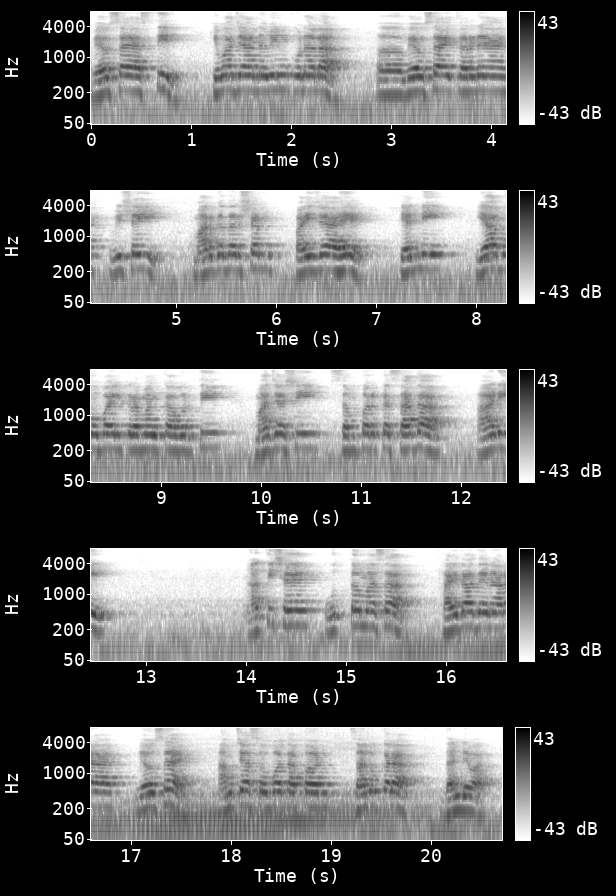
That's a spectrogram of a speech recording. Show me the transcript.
व्यवसाय असतील किंवा ज्या नवीन कुणाला व्यवसाय करण्याविषयी मार्गदर्शन पाहिजे आहे त्यांनी या मोबाईल क्रमांकावरती माझ्याशी संपर्क साधा आणि अतिशय उत्तम असा फायदा देणारा व्यवसाय आमच्यासोबत आपण चालू करा. धन्यवाद.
